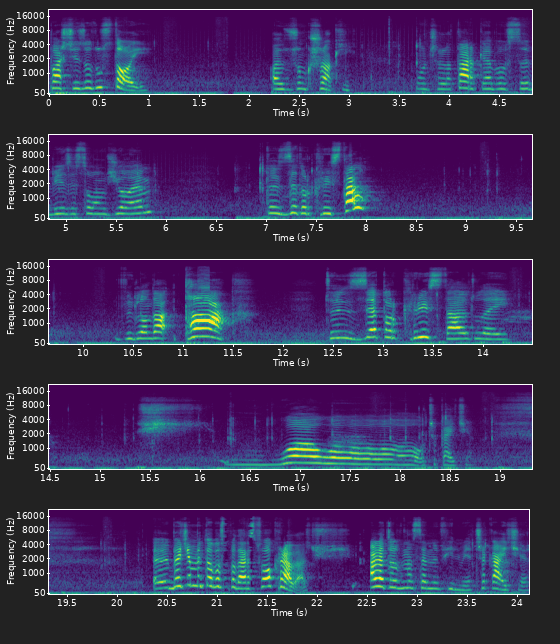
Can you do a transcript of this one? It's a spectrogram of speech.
Patrzcie co tu stoi. Ale tu są krzaki. Łączę latarkę, bo sobie ze sobą wziąłem. To jest Zetor Krystal? Wygląda... Tak! To jest Zetor Krystal tutaj. Wow, wow, wow, wow, wow, czekajcie. E, Będziemy to gospodarstwo okradać. Ale to w następnym filmie. Czekajcie.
